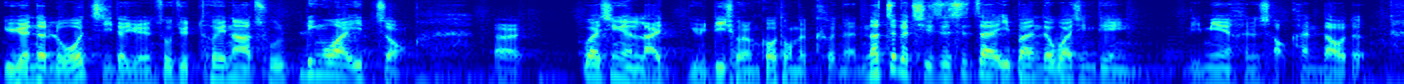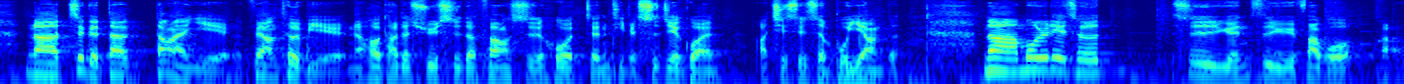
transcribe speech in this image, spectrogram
语言的逻辑的元素去推纳出另外一种呃外星人来与地球人沟通的可能。那这个其实是在一般的外星电影里面很少看到的。那这个当当然也非常特别，然后它的叙事的方式或整体的世界观。啊，其实是很不一样的。那《末日列车》是源自于法国啊、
